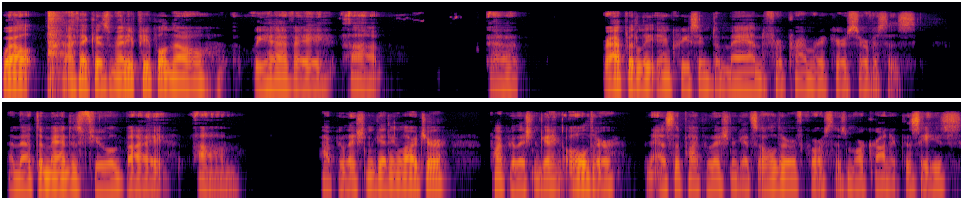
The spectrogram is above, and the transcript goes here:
Well, I think as many people know, we have a, uh, rapidly increasing demand for primary care services. And that demand is fueled by um, population getting larger, population getting older. And as the population gets older, of course, there's more chronic disease.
